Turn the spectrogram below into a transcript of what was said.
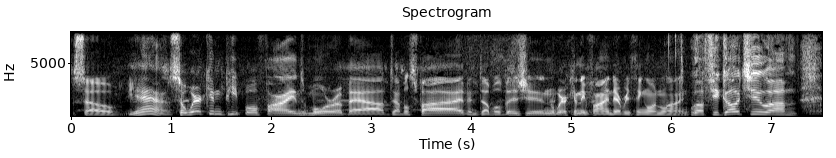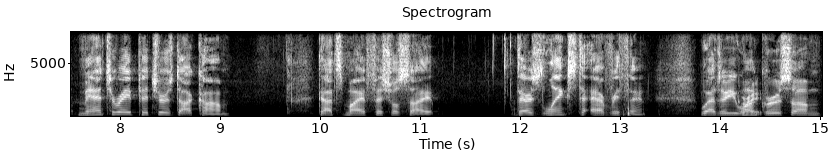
so yeah. So where can people find more about Devil's Five and Double Vision? Where can they find everything online? Well, if you go to um, mantaraypictures.com, that's my official site. There's links to everything. Whether you want gruesome,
